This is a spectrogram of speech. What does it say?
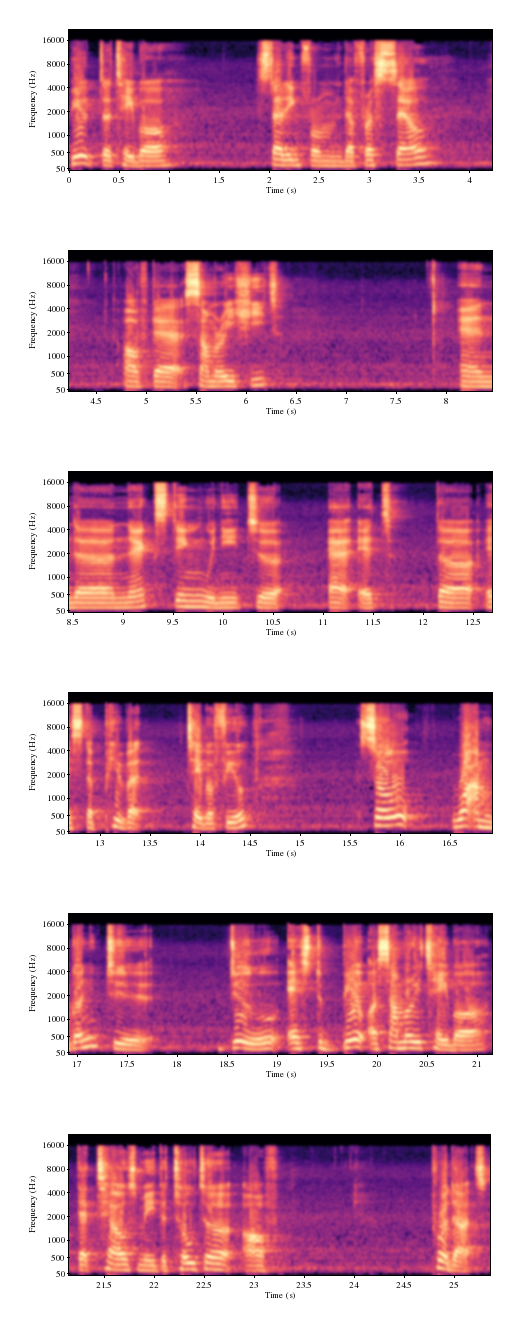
build the table starting from the first cell of the summary sheet. And the next thing we need to add it the is the pivot table field. So what I'm going to do is to build a summary table that tells me the total of products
